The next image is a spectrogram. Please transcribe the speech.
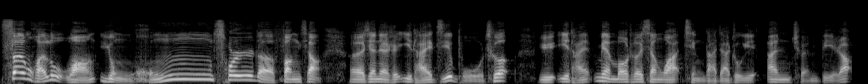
三环路往永红村的方向，呃，现在是一台吉普车与一台面包车相刮，请大家注意安全避让。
